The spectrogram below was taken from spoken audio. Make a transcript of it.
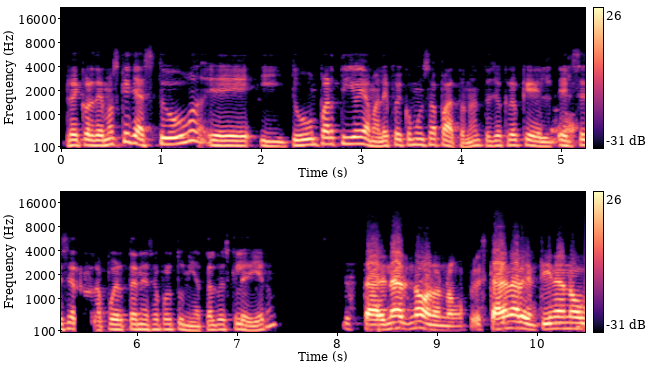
Recordemos que ya estuvo eh, y tuvo un partido y además le fue como un zapato, ¿no? Entonces yo creo que él, él se cerró la puerta en esa oportunidad tal vez que le dieron. Estar en, no, no, no, estar en Argentina no,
